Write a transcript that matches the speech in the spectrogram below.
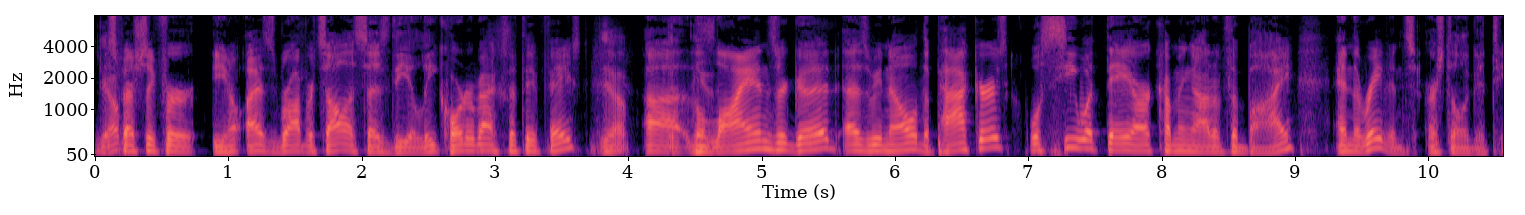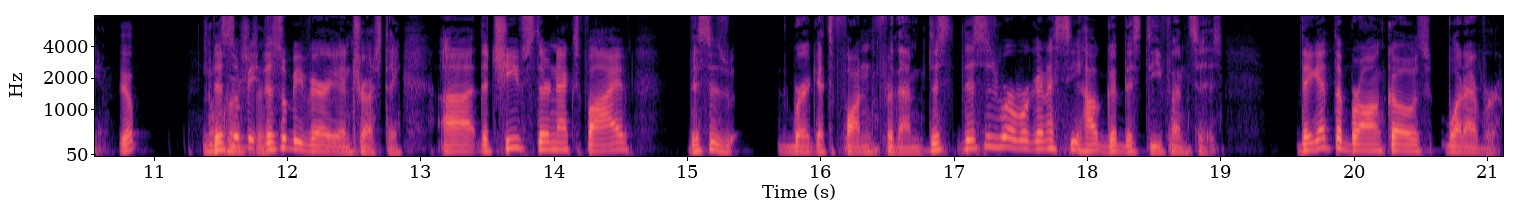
Yep. especially for you know, as Robert Saleh says, the elite quarterbacks that they've faced. Yep. Uh, the Lions are good, as we know. The Packers, we'll see what they are coming out of the bye, and the Ravens are still a good team. Yep. No this will be this will be very interesting. Uh, the Chiefs, their next five. This is where it gets fun for them. This this is where we're going to see how good this defense is. They get the Broncos, whatever.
